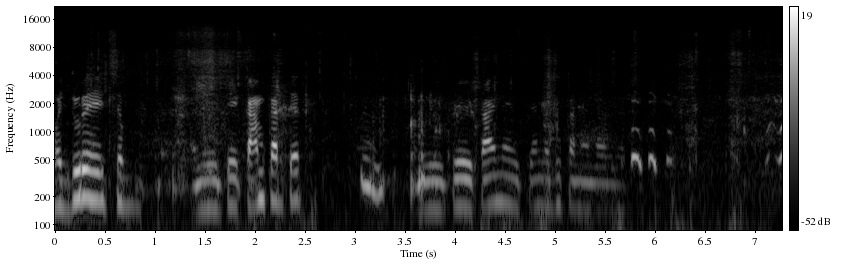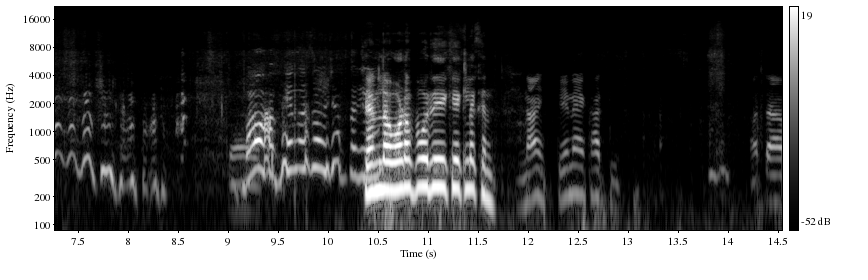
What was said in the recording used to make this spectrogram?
मजदूर आहेत सब. आणि ते काम करतात आणि ते काय नाही त्यांना दुकानाला भाऊ हा फेमस होऊ शकतो की त्यांना वडापाव दे एक एक लखन. नाही ते नाही खाती. आता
